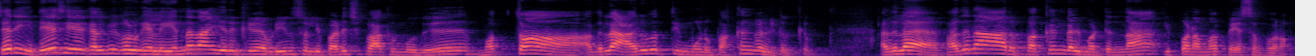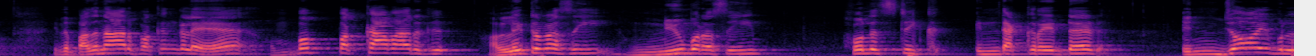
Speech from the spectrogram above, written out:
சரி தேசிய கல்விக் கொள்கையில் என்ன தான் இருக்குது அப்படின்னு சொல்லி படித்து பார்க்கும்போது மொத்தம் அதில் அறுபத்தி மூணு பக்கங்கள் இருக்குது அதில் பதினாறு பக்கங்கள் மட்டும்தான் இப்போ நம்ம பேச போகிறோம் இந்த பதினாறு பக்கங்களே ரொம்ப பக்காவாக இருக்குது literacy numeracy holistic integrated enjoyable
